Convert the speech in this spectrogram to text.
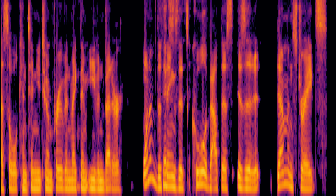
Tesla will continue to improve and make them even better. One of the Next. things that's cool about this is that it demonstrates,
